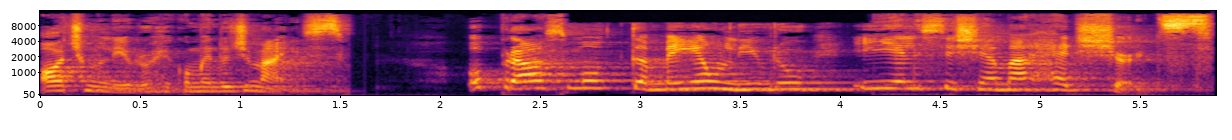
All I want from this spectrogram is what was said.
Ótimo livro, recomendo demais. O próximo também é um livro e ele se chama Head Shirts.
